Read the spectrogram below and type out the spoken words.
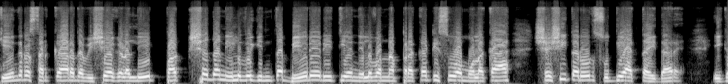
ಕೇಂದ್ರ ಸರ್ಕಾರದ ವಿಷಯಗಳಲ್ಲಿ ಪಕ್ಷದ ನಿಲುವಿಗಿಂತ ಬೇರೆ ರೀತಿಯ ನಿಲುವನ್ನ ಪ್ರಕಟಿಸುವ ಮೂಲಕ ಶಶಿ ತರೂರ್ ಸುದ್ದಿ ಆಗ್ತಾ ಇದ್ದಾರೆ. ಈಗ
